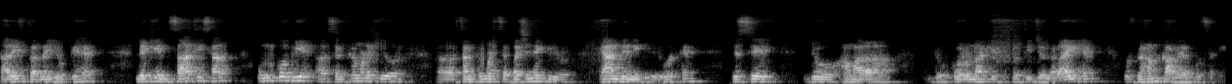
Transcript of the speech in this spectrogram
तारीफ़ करने योग्य है। लेकिन साथ ही साथ उनको भी संक्रमण की ओर संक्रमण से बचने की ध्यान देने की ज़रूरत है, जिससे जो हमारा जो कोरोना के प्रति जो लड़ाई है, उसमें हम कामयाब हो सकें।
